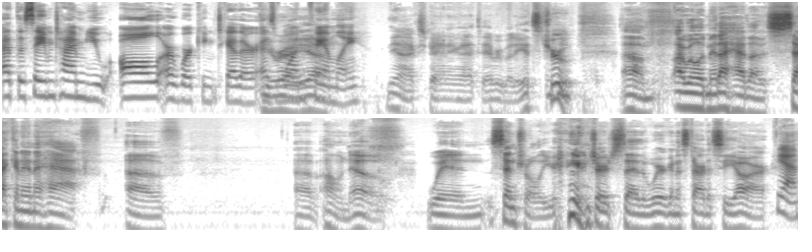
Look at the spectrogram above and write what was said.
at the same time, you all are working together as right, one yeah. family. Yeah, expanding that to everybody. It's true. Um, I will admit I had a second and a half of, of oh no, when Central, your, your church said we're going to start a CR. Yeah.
